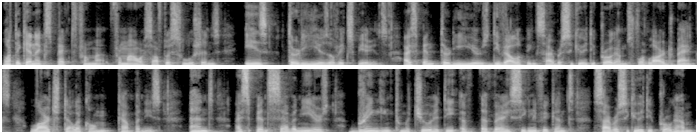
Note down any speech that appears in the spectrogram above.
What they can expect from, from our software solutions is 30 years of experience. I spent 30 years developing cybersecurity programs for large banks, large telecom companies, and I spent seven years bringing to maturity a, a, very significant cybersecurity program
